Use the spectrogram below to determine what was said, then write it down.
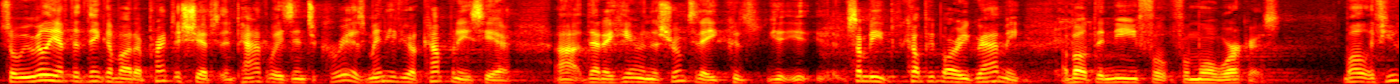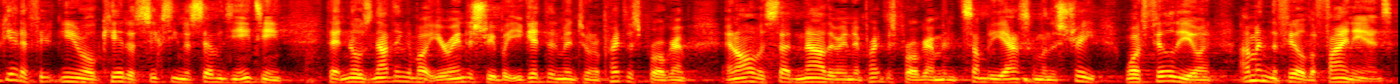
So we really have to think about apprenticeships and pathways into careers. Many of your companies here uh, that are here in this room today, because somebody, a couple people already grabbed me about the need for, for more workers. Well, if you get a 15 year old kid or 16 or 17, 18 that knows nothing about your industry, but you get them into an apprentice program, and all of a sudden now they're in an apprentice program, and somebody asks them on the street, What field are you in? I'm in the field of finance.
